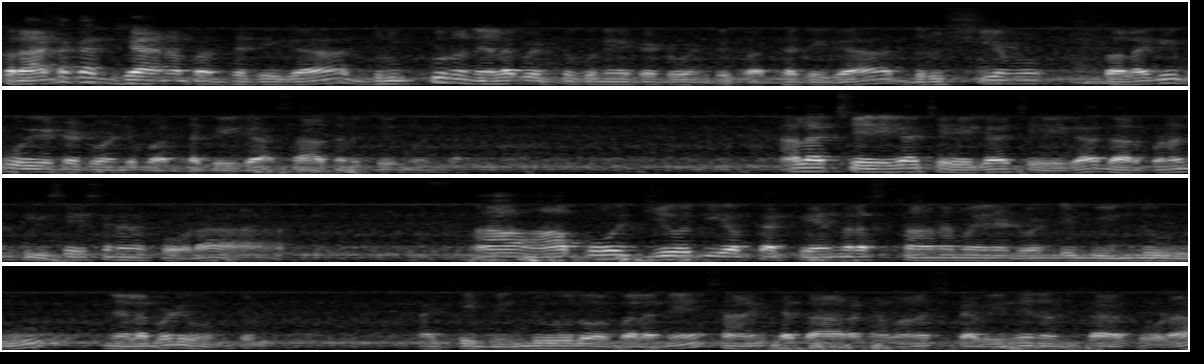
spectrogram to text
త్రాటక ధ్యాన పద్ధతిగా దృక్కును నిలబెట్టుకునేటటువంటి పద్ధతిగా దృశ్యము తొలగిపోయేటటువంటి పద్ధతిగా సాధన చేయమంటారు. అలా చేయగా చేయగా చేయగా దర్పణం తీసేసినా కూడా ఆ ఆపోజ్యోతి యొక్క కేంద్ర స్థానమైనటువంటి బిందువు నిలబడి ఉంటుంది. అట్టి బిందువు లోపలనే సాంఖ్యతారక మనస్క విధినంతా కూడా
